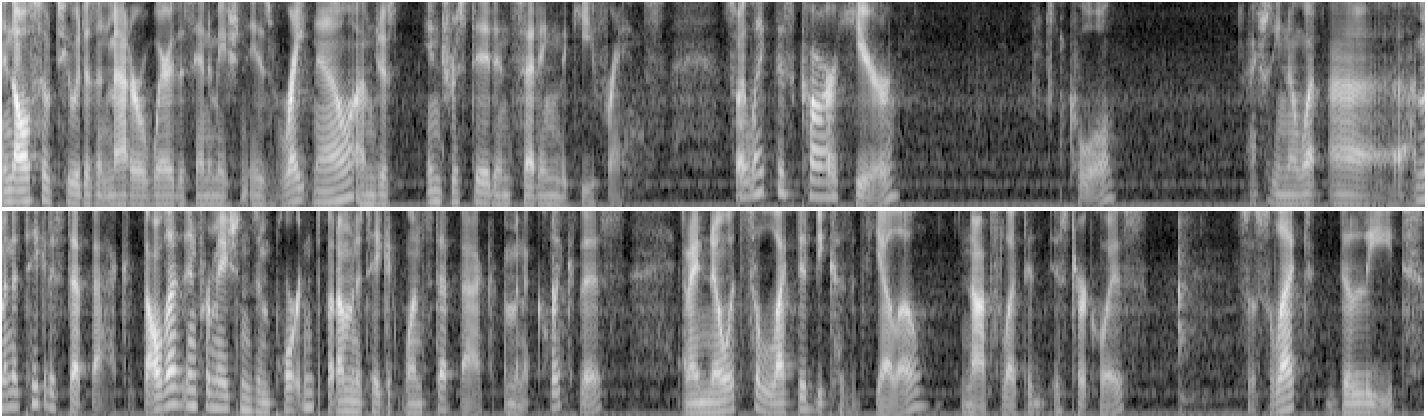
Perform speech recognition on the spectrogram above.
and also, too, it doesn't matter where this animation is right now, I'm just interested in setting the keyframes. So I like this car here. Cool. Actually, you know what? Uh, I'm going to take it a step back. All that information is important, but I'm going to take it one step back. I'm going to click this, and I know it's selected because it's yellow. Not selected is turquoise. So select, delete.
